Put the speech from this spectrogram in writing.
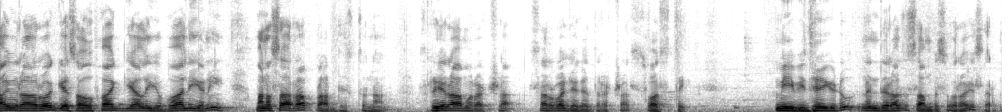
ఆయురారోగ్య సౌభాగ్యాలు ఇవ్వాలి అని మనసారా ప్రార్థిస్తున్నాను. శ్రీరామరక్ష సర్వజగద్రక్ష స్వస్తి. మీ విధేయుడు నందిరాజు సాంబశివరావు శర్మ.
